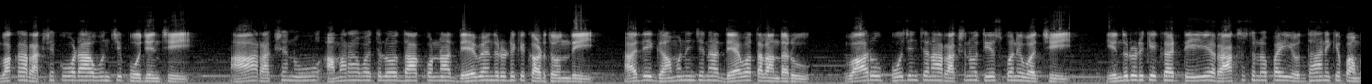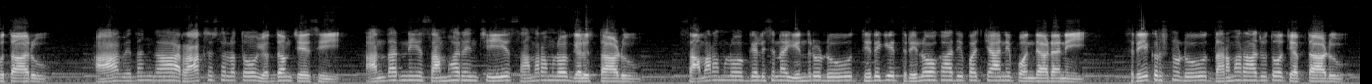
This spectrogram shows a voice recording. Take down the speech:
ఒక రక్ష కూడా ఉంచి పూజించి ఆ రక్షను అమరావతిలో దాక్కున్న దేవేంద్రుడికి కడుతుంది. అది గమనించిన దేవతలందరూ వారు పూజించిన రక్షను తీసుకొని వచ్చి ఇంద్రుడికి కట్టి రాక్షసులపై యుద్ధానికి పంపుతారు. ఆ విధంగా రాక్షసులతో యుద్ధం చేసి అందర్నీ సంహరించి సమరంలో గెలుస్తాడు. సమరంలో గెలిచిన ఇంద్రుడు తిరిగి త్రిలోకాధిపత్యాన్ని పొందాడని శ్రీకృష్ణుడు ధర్మరాజుతో చెప్తాడు.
